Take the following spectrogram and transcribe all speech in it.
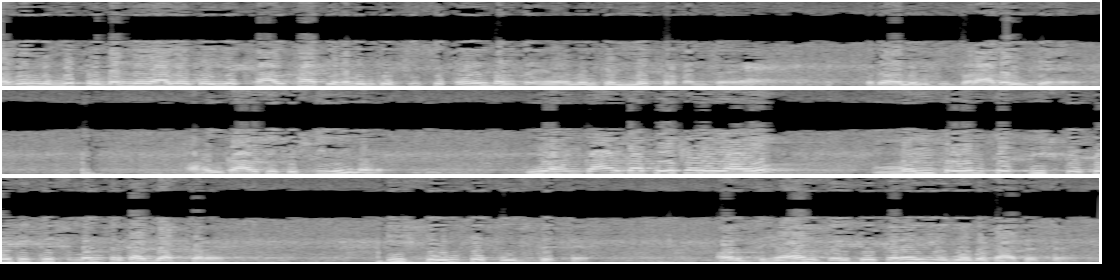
अब उन मित्र बनने वालों को ये ख्याल था कि हम इनके शिष्य थोड़े बनते हैं, हम इनके मित्र बनते हैं। तो हम इनकी बराबरी के हैं। अहंकार की पुष्टि हुई ना? ये अहंकार का पोषण हुआ हो, मंत्र उनसे सीखते थे कि किस मंत्र का जप करें। इष्ट उनसे पूछते थे। और ध्यान कैसे करें ये वो बताते थे।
